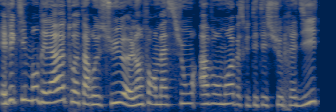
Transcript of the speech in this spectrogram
Effectivement, dès là, toi, tu as reçu l'information avant moi parce que tu étais sur Reddit.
